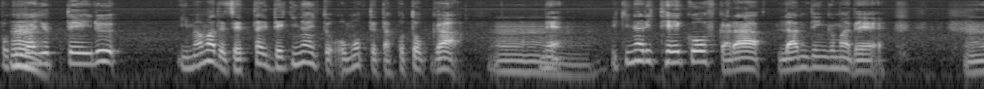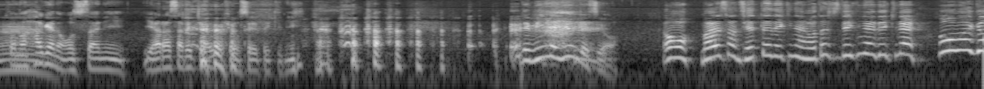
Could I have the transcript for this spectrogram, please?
僕が言っている、今まで絶対できないと思ってたことがうん。ねいきなりテイクオフからランディングまでここのハゲのおっさんにやらされちゃう強制的に。でみんな言うんですよ「お前田さん絶対できない。私できないできない。オーマイガ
